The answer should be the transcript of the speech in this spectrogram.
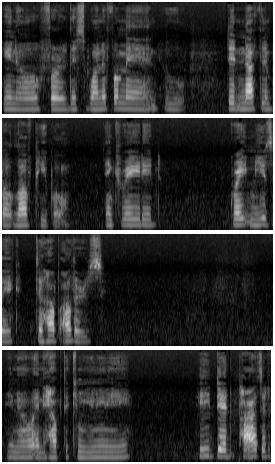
you know, for this wonderful man who did nothing but love people and created great music to help others, you know, and help the community. He did positive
